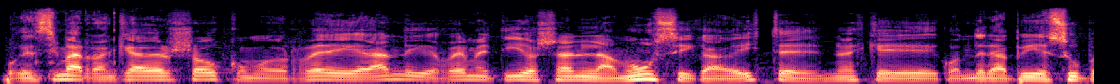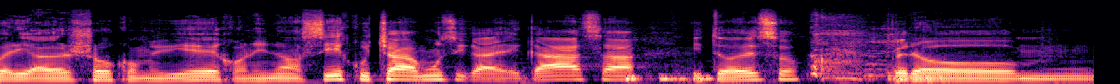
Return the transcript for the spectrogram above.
porque encima arranqué a ver shows como re de grande y re metido ya en la música, ¿viste? No es que cuando era pibe súper iba a ver shows con mis viejos ni no. Sí escuchaba música desde casa y todo eso, pero mm,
